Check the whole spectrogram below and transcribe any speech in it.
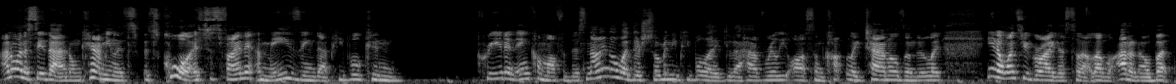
I don't want to say that I don't care. I mean, it's, it's cool. I just find it amazing that people can create an income off of this. Now I know why there's so many people like that have really awesome like channels and they're like, you know, once you grow, I guess to that level, I don't know, but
